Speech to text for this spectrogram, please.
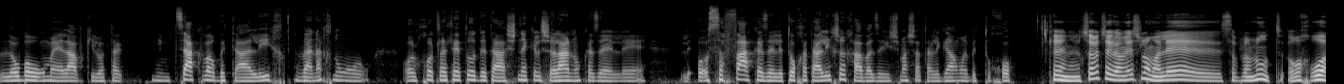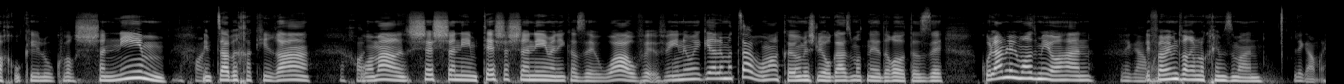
לא ברור מאליו, כאילו, אתה נמצא כבר בתהליך, ואנחנו הולכות לתת עוד את השנקל שלנו כזה, להוספה כזה לתוך התהליך שלך, אבל זה נשמע שאתה לגמרי בתוכו. כן, אני חושבת שגם יש לו מלא סבלנות, אורך רוח, הוא כאילו כבר שנים נכון, נמצא בחקירה. נכון. הוא אמר, שש שנים, תשע שנים, אני כזה, וואו, ו- והנה הוא הגיע למצב, הוא אמר, כיום יש לי אורגזמות נהדרות, אז uh, כולם ללמוד מיוהן, לגמרי. לפעמים דברים לוקחים זמן. לגמרי.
